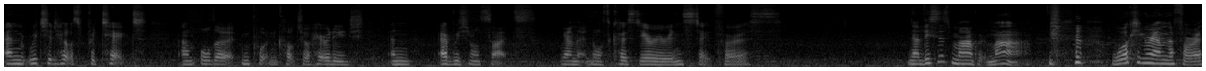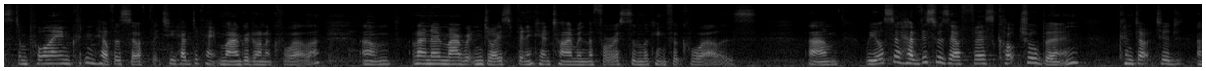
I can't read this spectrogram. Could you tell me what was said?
And Richard helps protect um, all the important cultural heritage and Aboriginal sites around that north coast area in state forests. Now this is Margaret Ma walking around the forest and Pauline couldn't help herself but she had to paint Margaret on a koala. Um, and I know Margaret enjoys spending her time in the forest and looking for koalas. Um, we also have, this was our first cultural burn conducted uh,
